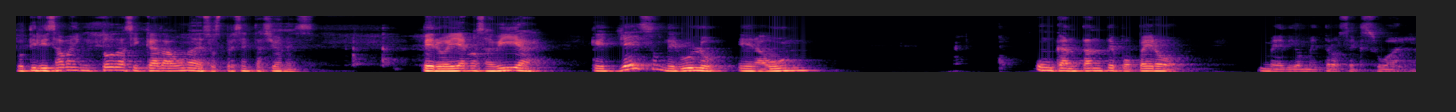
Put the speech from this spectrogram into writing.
utilizaba en todas y cada una de sus presentaciones. Pero ella no sabía que Jason Derulo era un Un cantante popero medio metrosexual.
